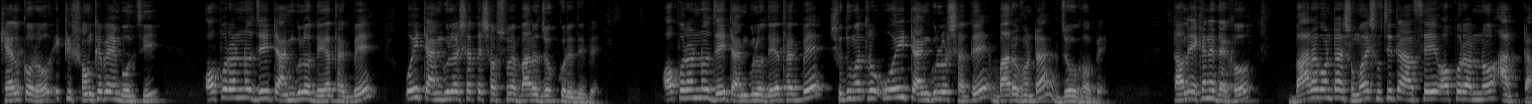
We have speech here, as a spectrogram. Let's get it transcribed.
খেয়াল করো, একটু সংক্ষেপে আমি বলছি, অপরাহ্ন যে টাইমগুলো দেয়া থাকবে, ওই টাইমগুলোর সাথে সবসময় বারো যোগ করে দেবে। অপরাহ্ন যেই টাইমগুলো দেয়া থাকবে, শুধুমাত্র ওই টাইমগুলোর সাথে বারো ঘণ্টা যোগ হবে। তাহলে এখানে দেখো, বারো ঘণ্টার সময়সূচিতে আছে অপরাহ্ন আটটা।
